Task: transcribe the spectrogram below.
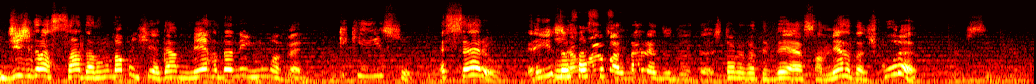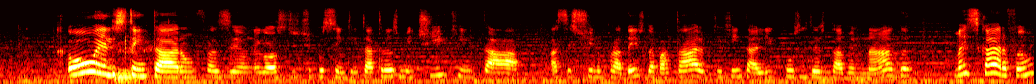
desgraçada, não dá pra enxergar merda nenhuma, velho. O que que é isso? É sério? É isso? Não é a faz maior sentido. batalha do- do- da história da TV? É essa merda escura? Não é possível. Ou eles tentaram fazer um negócio de tipo assim, tentar transmitir quem tá assistindo pra dentro da batalha, porque quem tá ali com certeza não tá vendo nada. Mas, cara, foi uma,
